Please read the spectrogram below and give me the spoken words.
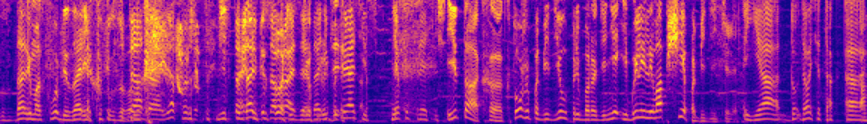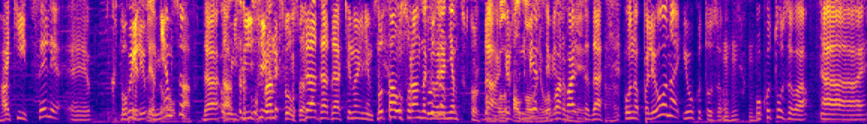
Сдали Москву без Арии Кутузова. Да, Ну, да, я тоже считаю это безобразие. Да, не людей. патриотист. Не патриотично. Итак, э, кто же победил при Бородине и были ли вообще победители? Я, давайте так, э, какие цели э, были у немцев? да. У французов. Да, да, да, кино и немцев. Ну, там, собственно говоря, немцев тоже, было полно у него в армии. да, у Наполеона и у Кутузова. У Кутузова а,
